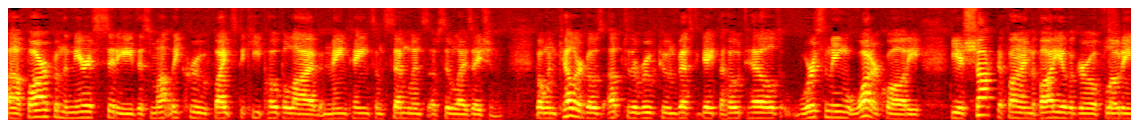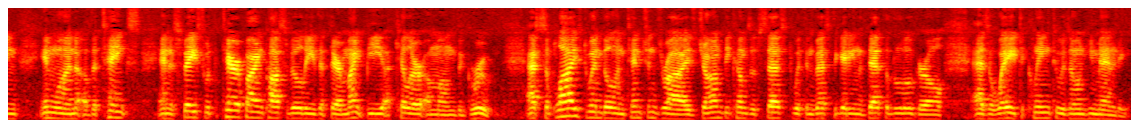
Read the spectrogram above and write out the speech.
Uh, far from the nearest city, this motley crew fights to keep hope alive and maintain some semblance of civilization. But when Keller goes up to the roof to investigate the hotel's worsening water quality, he is shocked to find the body of a girl floating in one of the tanks and is faced with the terrifying possibility that there might be a killer among the group. As supplies dwindle and tensions rise, John becomes obsessed with investigating the death of the little girl as a way to cling to his own humanity.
